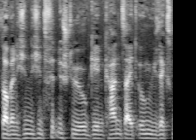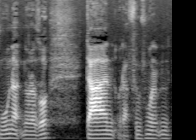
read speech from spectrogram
So, wenn ich nicht ins Fitnessstudio gehen kann seit irgendwie sechs Monaten oder so, dann, oder fünf Monaten,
